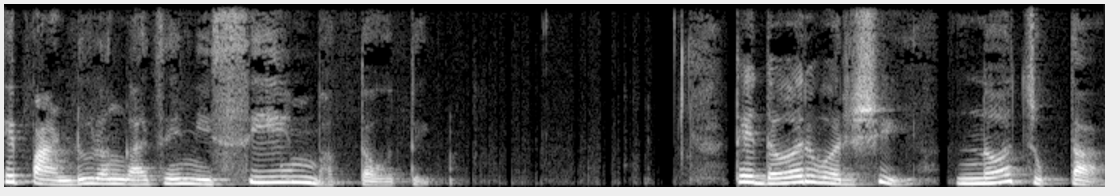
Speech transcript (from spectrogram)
हे पांडुरंगाचे निसीम भक्त होते. ते दरवर्षी न चुकता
